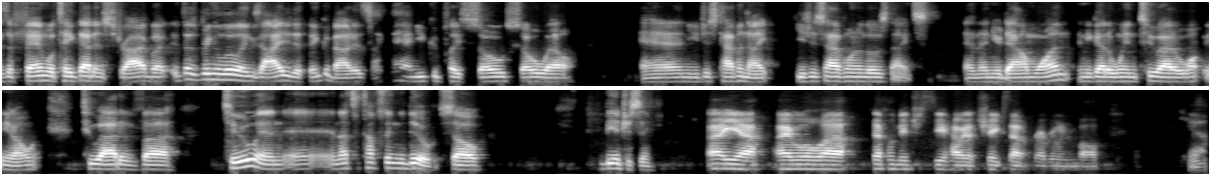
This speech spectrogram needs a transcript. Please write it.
as a fan, we'll take that in stride. But it does bring a little anxiety to think about it. It's like, man, you could play so so well, and you just have a night. You just have one of those nights and then you're down one, and you got to win two out of one. You know, two out of uh, two, and and that's a tough thing to do. So, be interesting. Uh, yeah, I will uh, definitely be interested to see how it shakes out for everyone involved. Yeah.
